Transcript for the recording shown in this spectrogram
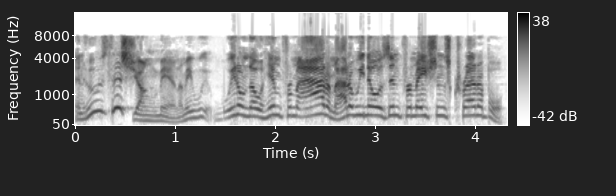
And who's this young man? I mean, we, we don't know him from Adam. How do we know his information is credible?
